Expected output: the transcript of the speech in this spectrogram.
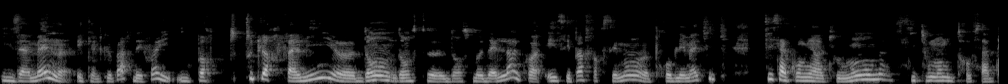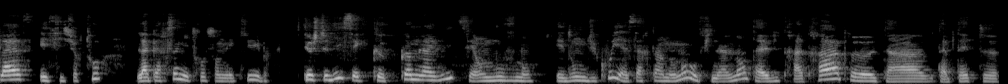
ils amènent, et quelque part, des fois, ils, portent toute leur famille euh, dans, dans ce, dans ce modèle-là, quoi. Et c'est pas forcément euh, problématique. Si ça convient à tout le monde, si tout le monde y trouve sa place, et si surtout la personne y trouve son équilibre. Ce que je te dis, c'est que comme la vie, c'est en mouvement. Et donc, du coup, il y a certains moments où finalement, ta vie te rattrape, euh, tu as, peut-être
